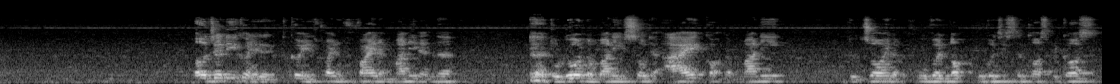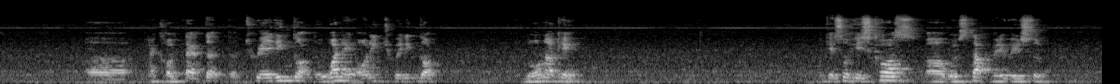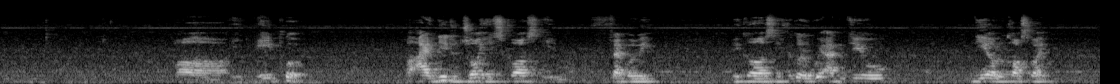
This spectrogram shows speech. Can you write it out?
urgently go and go and try to find the money lender to loan the money so that I got the money to join the proven not proven system course because uh, I contacted the trading god, the one and only trading god, Lorna King. Okay, so his course uh, will start very, very soon. Uh, in April. But I need to join his course in February. Because if you're going to wait until near the course, right,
